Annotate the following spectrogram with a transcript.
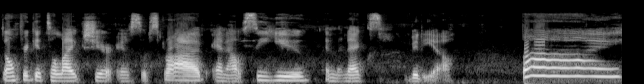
Don't forget to like, share, and subscribe, and I'll see you in the next video. Bye.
